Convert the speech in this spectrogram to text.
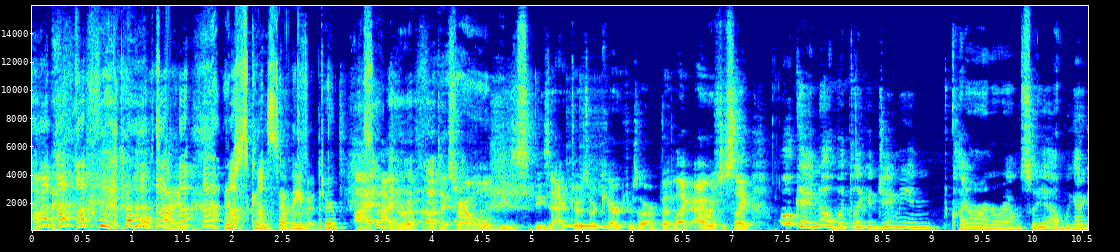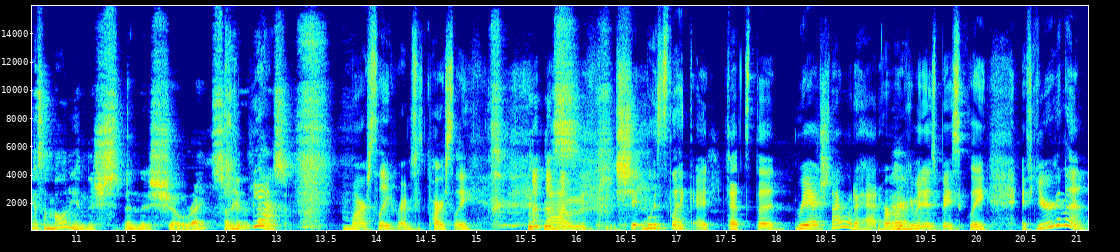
the whole time i just couldn't stop thinking about germs I, I don't have context for how old these these actors or characters are, but like I was just like, okay, no, but like Jamie and Claire aren't around, so yeah, we gotta get some Boney in this in this show, right? So here it Yeah. goes. Marsley rhymes with parsley. um, she was like, uh, that's the reaction I would have had. Her argument is basically, if you're gonna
